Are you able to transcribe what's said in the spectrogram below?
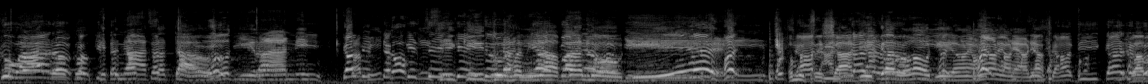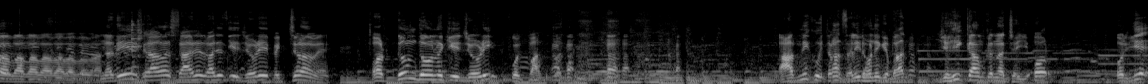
कुवारों को कितना सताओगी रानी कभी तो किसी की दुल्हनिया बनोगी मुझसे शादी करोगी शादी करो नदीम श्रावण साजिद वाजिद की जोड़ी पिक्चरों में और तुम दोनों की जोड़ी फुटपाथ पर आदमी को इतना जलील होने के बाद यही काम करना चाहिए और और ये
